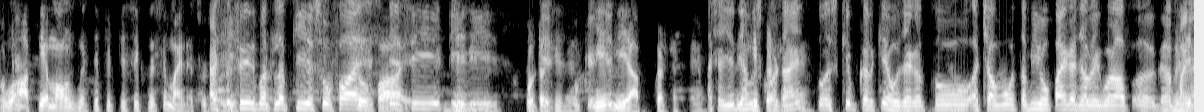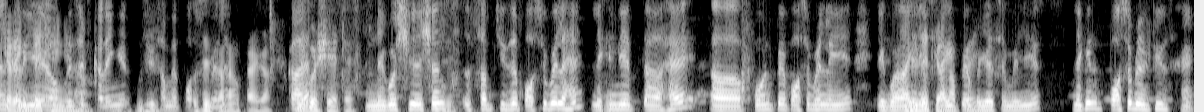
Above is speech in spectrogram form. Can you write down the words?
वो आपके अमाउंट में से 56 में से माइनस हो जाएगी। एसेसरीज मतलब कि ये सोफा सोफा, एसी जी जी टीवी जी। टोटल चीज़ें ये ये आप कर सकते हैं। अच्छा यदि हम इसको हटाएँ तो स्किप करके हो जाएगा। तो अच्छा वो तभी हो पाएगा जब एक बार आप घर फाइनल करेंगे, विज़िट हाँ। करेंगे उसी समय पॉसिबल समय हो पाएगा। नेगोशिएट है। नेगोशिएशन सब चीज़ें पॉसिबल हैं लेकिन ये है फ़ोन पे पॉसिबल नहीं है। एक बार आइए साइट पे भैया से मिलिए। लेकिन पॉसिबिलिटीज हैं।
